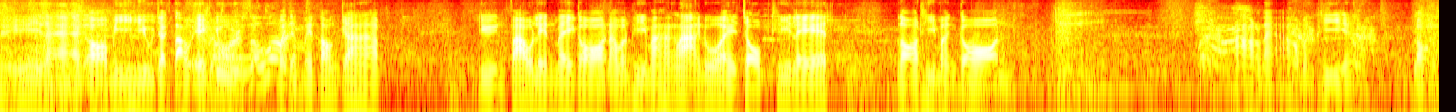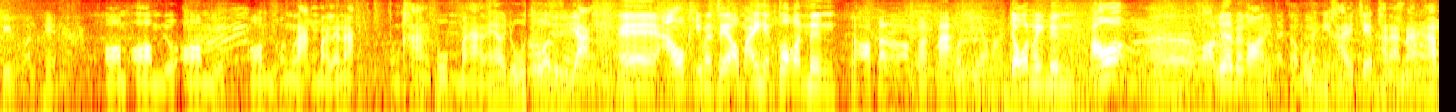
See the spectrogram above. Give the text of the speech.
นี่แต่ก็มีฮิวจากเต่าเอ็กซ์อยู่ ไม่จำเป็นต้องกราบ ยืนเฝ้าเลนไปก่อนเอามันพีมาข้างล่างด้วย จบที่เลสรอที่มังกรอืม เอาละเอามันพีนะลองกินวันเพนออมออมอยู่ออมอยู่ออมอยู่ข้างหลังมาแล้วน่ะ ตรงข้างพุ่มมาแล้วรู้ตัวหรือยัง เออเอาคิมเบนเซออกมาให้เห็นตัวก่อนหนึ่งรอกันรอก่อนมาคนเดียวมาโยนไปอีกหนึ่งเป๊ะเออต่อเลือดไปก่อนเฮ้ยแต่ก็ไม่มีใครเจ็บขนาดนั้นครับ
